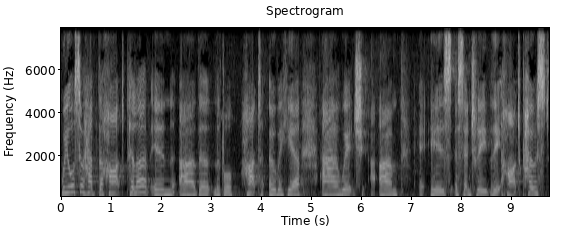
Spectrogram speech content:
We also have the heart pillar in uh, the little hut over here, uh, which um, is essentially the heart post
